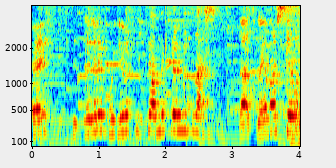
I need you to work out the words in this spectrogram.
Evet, sizlere bugün ikramlıklarımız var. Dağıtmaya başlayalım.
